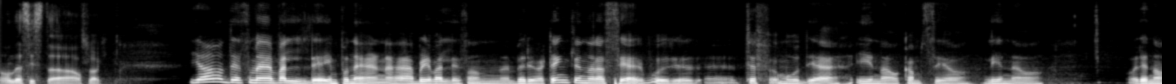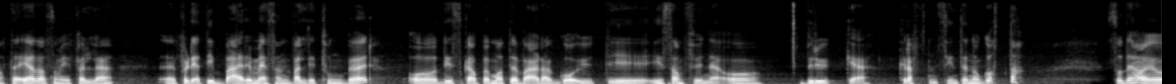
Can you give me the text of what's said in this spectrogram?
om det siste, Aslaug? Ja, det som er veldig imponerende Jeg blir veldig sånn berørt egentlig når jeg ser hvor eh, tøffe og modige Ina og Kamzy og Line og, og Renate er, da, som vi følger. Eh, fordi at de bærer med seg en veldig tung bør. Og de skal på en måte hver dag gå ut i, i samfunnet og bruke kraften sin til noe godt. da. Så det har jo,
